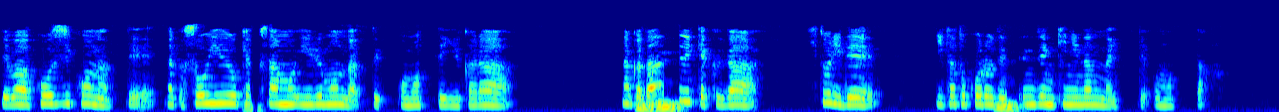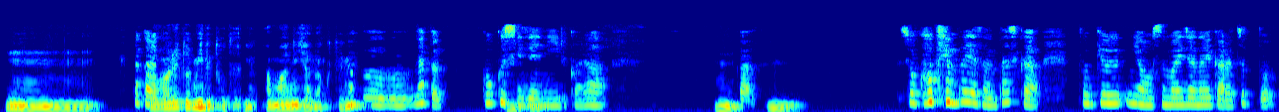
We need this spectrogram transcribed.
ては工事コーナーって、なんかそういうお客さんもいるもんだって思っているから、なんか男性客が一人でいたところでうん全然気にならないって思った。うんうん。だから、割と見るってことだよね。たまにじゃなくてね。うんうん、なんか、ごく自然にいるから、うんか。うん。商工券バイヤーさん、確か東京にはお住まいじゃないから、ちょっと、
